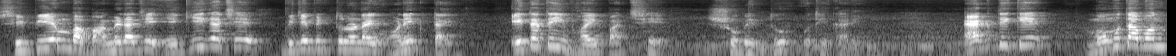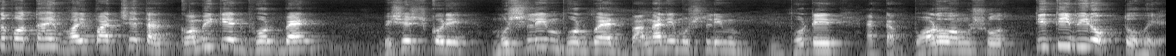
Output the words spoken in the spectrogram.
সিপিএম বা বামেরা যে এগিয়ে গেছে বিজেপির তুলনায় অনেকটাই, এটাতেই ভয় পাচ্ছে শুভেন্দু অধিকারী। একদিকে মমতা বন্দ্যোপাধ্যায় ভয় পাচ্ছে তার কমিটেড ভোট ব্যাংক বিশেষ করে মুসলিম ভোট ব্যাংক বাঙালি মুসলিম ভোটের একটা বড় অংশ তিতিবিরক্ত হয়ে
